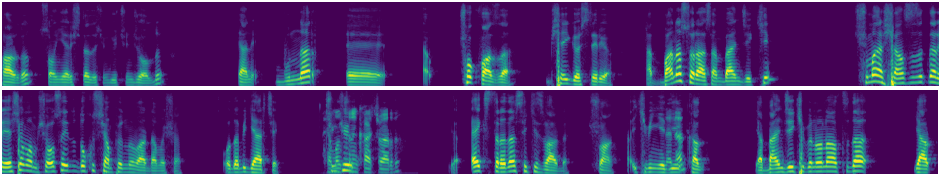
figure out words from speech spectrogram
Pardon. Son yarışta da çünkü 3. oldu. Yani bunlar e, çok fazla bir şey gösteriyor. Ha, bana sorarsan bence kim? Schumacher şanssızlıklar yaşamamış olsaydı 9 şampiyonluğu vardı ama şu an. O da bir gerçek. Hamilton'ın kaç vardı? Ya, ekstradan 8 vardı şu an. 2007'yi kaz ya bence 2016'da ya Yok,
